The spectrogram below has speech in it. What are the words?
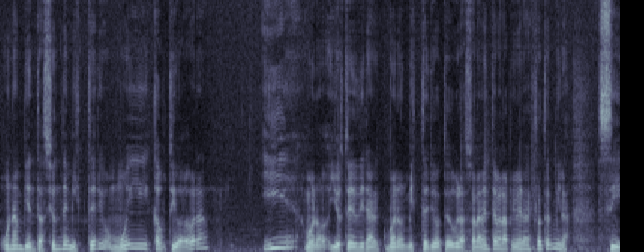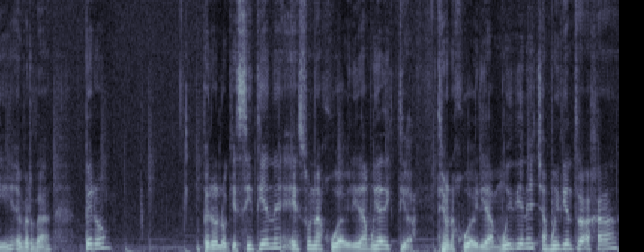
una ambientación de misterio muy cautivadora y bueno, y ustedes dirán, bueno, el misterio te dura solamente para la primera vez que lo terminas. Sí, es verdad. Pero, pero lo que sí tiene es una jugabilidad muy adictiva. Tiene una jugabilidad muy bien hecha, muy bien trabajada.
